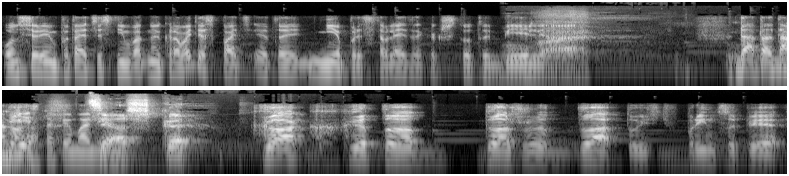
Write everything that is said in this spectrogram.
он все время пытается с ним в одной кровати спать, это не представляется как что-то бель, а... Да, да, там да. есть такой момент. Тяжко. Как это даже да, то есть в принципе.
